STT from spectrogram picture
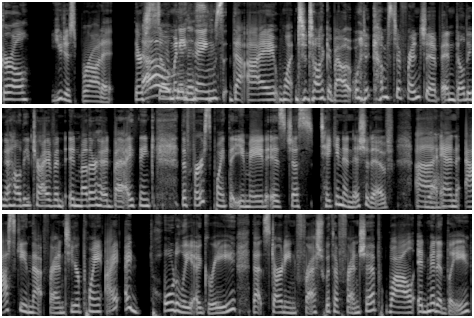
Girl, you just brought it. There's oh, so many goodness. things that I want to talk about when it comes to friendship and building a healthy tribe in, in motherhood. But I think the first point that you made is just taking initiative uh, yeah. and asking that friend. To your point, I, I totally agree that starting fresh with a friendship, while admittedly,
